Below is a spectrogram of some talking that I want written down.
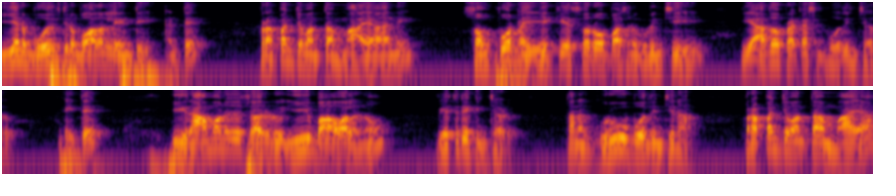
ఈయన బోధించిన బోధనలు ఏంటి అంటే ప్రపంచమంతా మాయా అని సంపూర్ణ ఏకేశ్వరోపాసన గురించి యాదవ ప్రకాష్ బోధించారు. అయితే ఈ రామానుజాచార్యుడు ఈ భావాలను వ్యతిరేకించాడు. తన గురువు బోధించిన ప్రపంచమంతా మాయ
